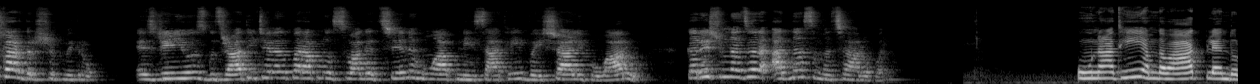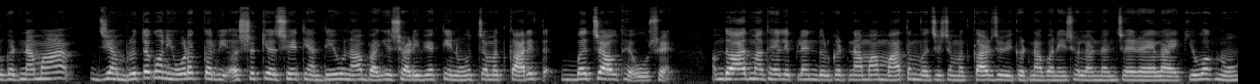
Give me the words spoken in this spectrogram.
નમસ્કાર દર્શક મિત્રો. એસડી ન્યૂઝ ગુજરાતી ચેનલ પર આપનું સ્વાગત છે અને હું આપની સાથે વૈશાલી પુવારુ. કરીશું નજર આજના સમાચારો પર. ઉનાથી અમદાવાદ પ્લેન દુર્ઘટનામાં જ્યાં મૃતકોની ઓળખ કરવી અશક્ય છે, ત્યાં દેવના ભાગ્યશાળી વ્યક્તિનો ચમત્કારિત બચાવ થયો છે. અમદાવાદમાં થયેલી પ્લેન દુર્ઘટનામાં માતમ વચ્ચે ચમત્કાર જેવી ઘટના બની છે. લંડન જઈ રહેલા એક યુવકનો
